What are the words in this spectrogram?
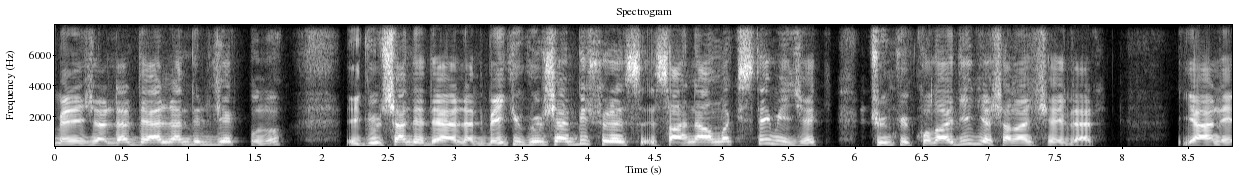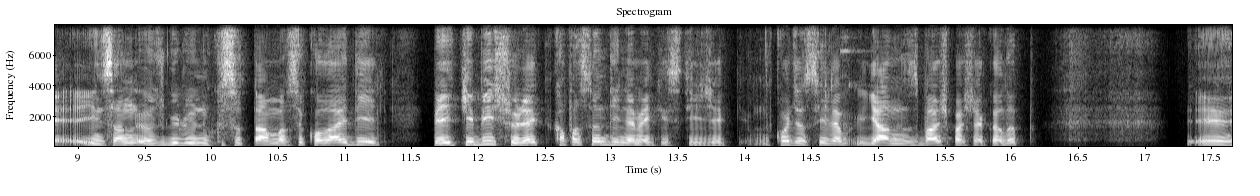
menajerler değerlendirecek bunu. E, Gülşen de değerlendi. Belki Gülşen bir süre sahne almak istemeyecek. Çünkü kolay değil yaşanan şeyler. Yani insanın özgürlüğünün kısıtlanması kolay değil. Belki bir süre kafasını dinlemek isteyecek. Kocasıyla yalnız baş başa kalıp e,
